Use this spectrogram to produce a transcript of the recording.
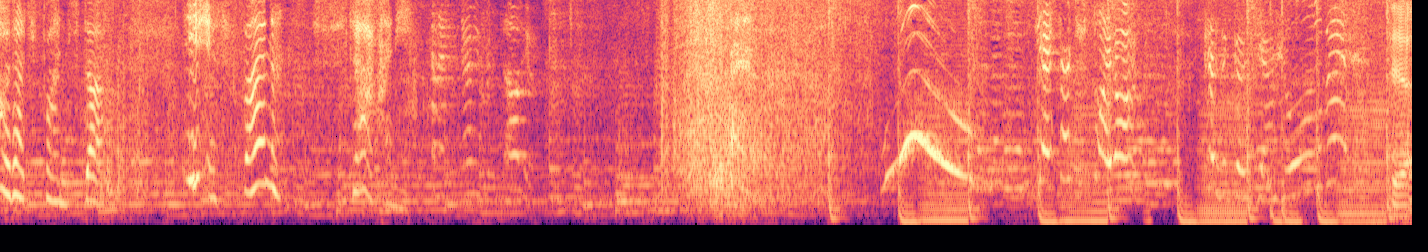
Oh, that's fun stuff. It is fun stuff, honey. Yeah.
